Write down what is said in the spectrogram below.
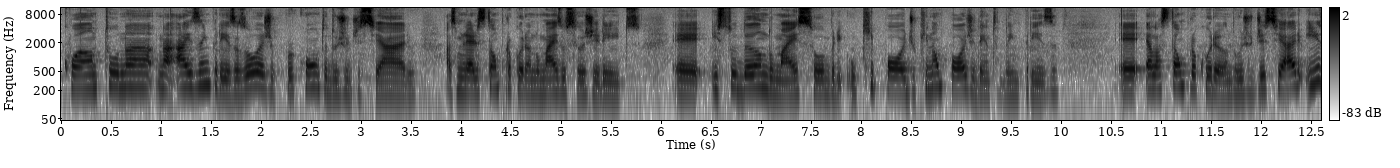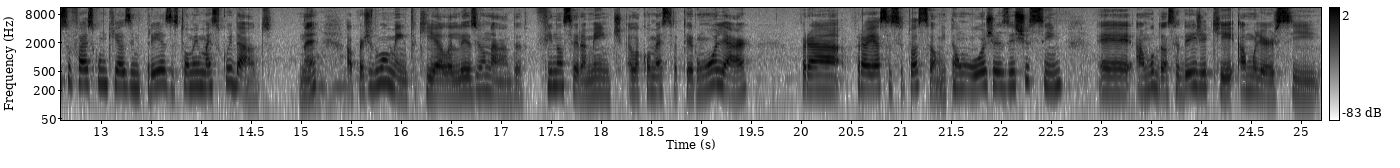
quanto na, nas empresas. Hoje, por conta do judiciário, as mulheres estão procurando mais os seus direitos, é, estudando mais sobre o que pode, o que não pode dentro da empresa. É, elas estão procurando o judiciário e isso faz com que as empresas tomem mais cuidado. Né? Uhum. A partir do momento que ela é lesionada financeiramente, ela começa a ter um olhar para essa situação. Então, hoje existe sim é, a mudança, desde que a mulher se,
